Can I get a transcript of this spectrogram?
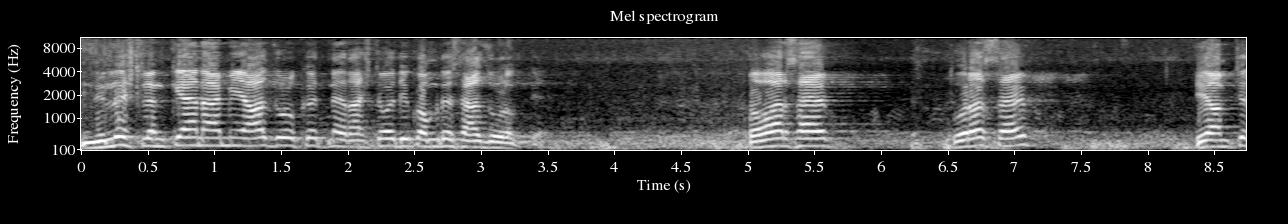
निलेश लंक्यांना आम्ही आज ओळखत नाही राष्ट्रवादी काँग्रेस आज ओळखते. पवार साहेब थोरात साहेब हे आमचे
